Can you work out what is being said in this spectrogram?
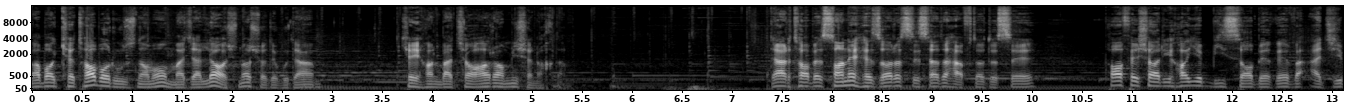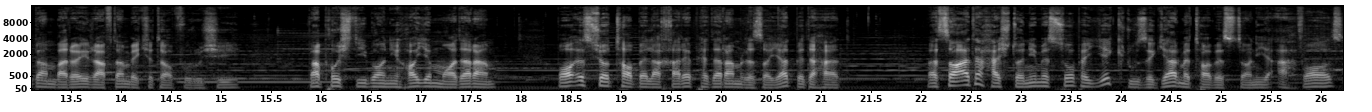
و با کتاب و روزنامه و مجله آشنا شده بودم کیهان بچه ها را می شناختم. در تابستان 1373 پافشاری های بی سابقه و عجیبم برای رفتن به کتاب فروشی و پشتیبانی های مادرم باعث شد تا بالاخره پدرم رضایت بدهد و ساعت هشت و نیم صبح یک روز گرم تابستانی اهواز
